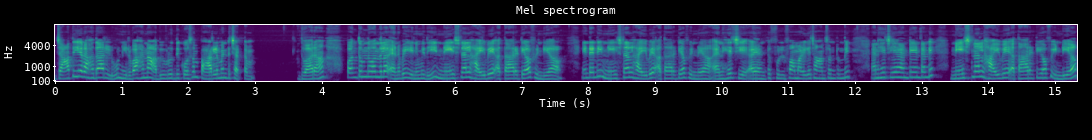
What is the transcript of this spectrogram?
జాతీయ రహదారులు నిర్వహణ అభివృద్ధి కోసం పార్లమెంటు చట్టం. ద్వారా పంతొమ్మిది వందల ఎనభై ఎనిమిది national highway authority of India. ఏంటండి? National highway authority of India. NHAI అంటే ఫుల్ ఫామ్ అడిగే ఛాన్స్ ఉంటుంది. ఎన్హెచ్ఏఐ అంటే ఏంటండి? National highway authority of India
